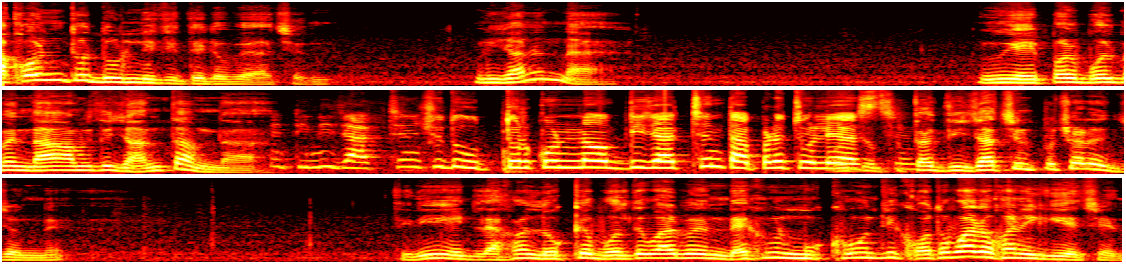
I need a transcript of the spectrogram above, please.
আকণ্ঠ দুর্নীতিতে ডুবে আছেন। উনি জানেন না? উনি এরপর বলবেন না আমি তো জানতাম না। তিনি যাচ্ছেন শুধু উত্তরকন্যা অবধি যাচ্ছেন তারপরে চলে আসছেন। তা যাচ্ছেন প্রচারের জন্যে। তিনি এখন লোককে বলতে পারবেন, দেখুন, মুখ্যমন্ত্রী কতবার ওখানে গিয়েছেন।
